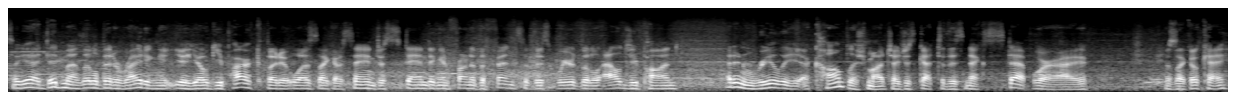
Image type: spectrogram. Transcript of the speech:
So yeah, I did my little bit of writing at Yoyogi Park, but it was like I was saying, just standing in front of the fence of this weird little algae pond. I didn't really accomplish much. I just got to this next step where I I was like, okay,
